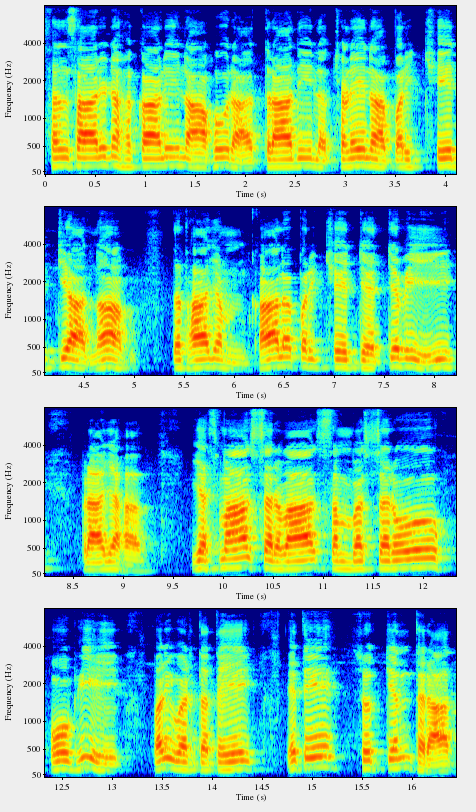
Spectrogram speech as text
संसारिणः कालेनाहोरात्रादिलक्षणेन परिच्छेद्या न तथायं कालपरिच्छेद्यत्यभिप्रायः यस्मा सर्वा संवत्सरो भी परिवर्तते इति श्रुत्यंतरात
